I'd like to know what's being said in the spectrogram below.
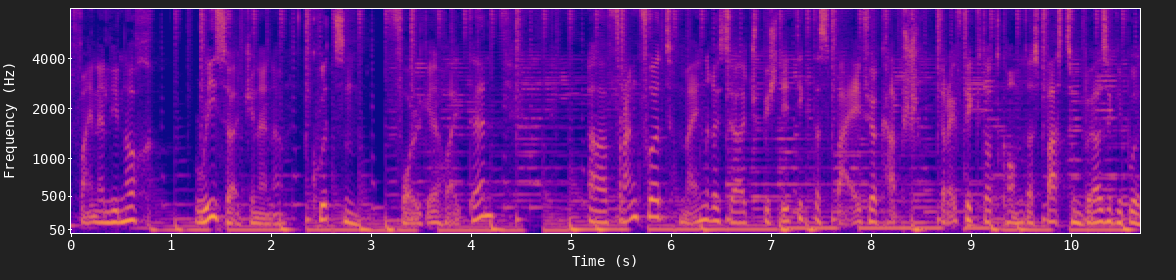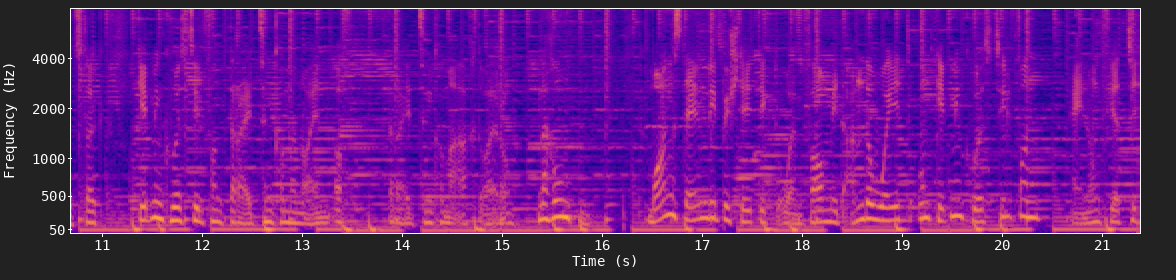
Finally noch Research in einer kurzen Folge heute. Äh, Frankfurt, mein Research, bestätigt das Buy für Kapsch. Traffic.com, das passt zum Börsegeburtstag, geben ein Kursziel von 13,9 auf 13,8 Euro nach unten. Morgan Stanley bestätigt OMV mit Underweight und geben ein Kursziel von 41,2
